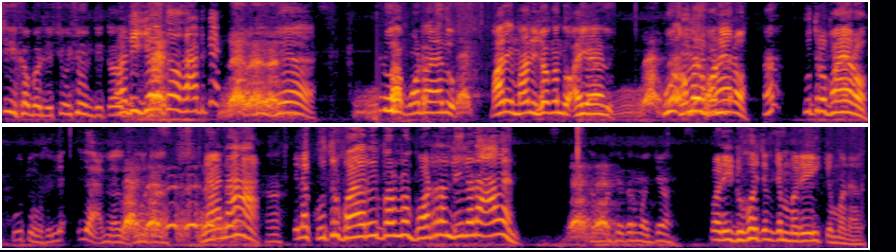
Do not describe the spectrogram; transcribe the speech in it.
શી ખબર છે શું શું તરત અડી ગયો તો રાટકે ને ડોહા પોંડા આયા મારી માની છોકન તો આયા તું. હું અમે હા? કૂતરો ભાયરો કૂતરો ના ના. એટલે કૂતરો ભાયરો પર બોર્ડર લીલડા આવે ને. તમારા ખેતરમાં જ્યાં. પણ ઈ ડોહો ચમ ચમ મરે ઈ કે મને આવે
